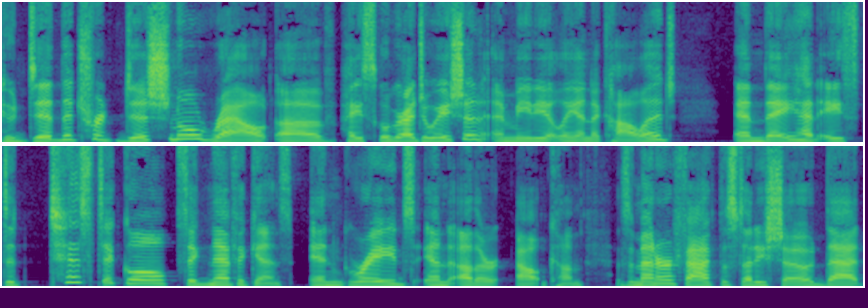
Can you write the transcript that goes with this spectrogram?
who did the traditional route of high school graduation immediately into college, and they had a statistical significance in grades and other outcomes. As a matter of fact, the study showed that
